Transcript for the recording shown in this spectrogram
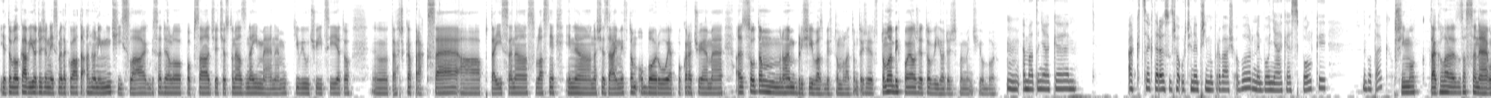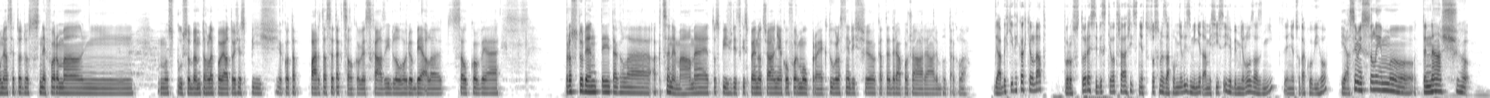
je to velká výhoda, že nejsme taková ta anonymní čísla, jak by se dalo popsat, že často nás znají jménem ti vyučující, je to uh, takřka praxe a ptají se nás vlastně i na naše zájmy v tom oboru, jak pokračujeme, ale jsou tam mnohem bližší vazby v tomhle, takže v tomhle bych pojal, že je to výhoda, že jsme menší obor. Mm, a máte nějaké akce, které jsou třeba určené přímo pro váš obor, nebo nějaké spolky, nebo tak? Přímo takhle zase ne, u nás je to dost neformální způsobem tohle pojato, že spíš jako ta parta se tak celkově schází dlouhodobě, ale celkově pro studenty takhle akce nemáme, je to spíš vždycky spojeno třeba nějakou formou projektu, vlastně když katedra pořádá nebo takhle. Já bych ti teďka chtěl dát prostor, jestli bys chtěla třeba říct něco, co jsme zapomněli zmínit a myslíš si, že by mělo zaznít? Je něco takového? Já si myslím, ten náš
